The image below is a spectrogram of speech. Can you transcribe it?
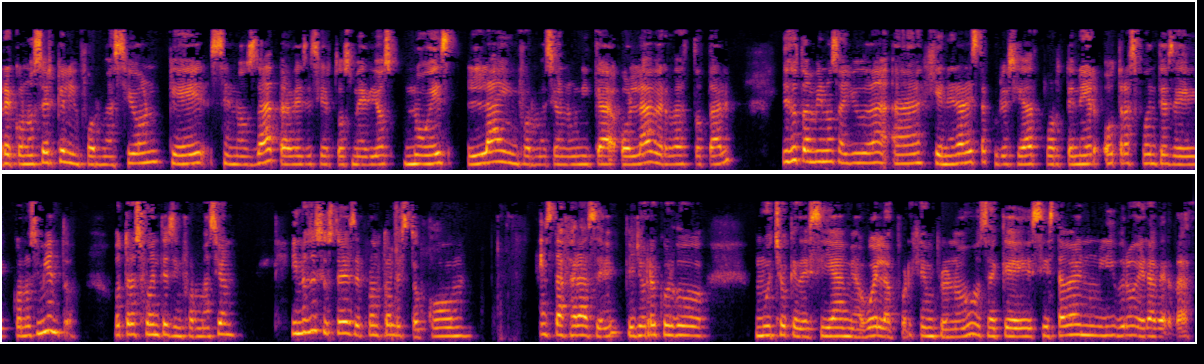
reconocer que la información que se nos da a través de ciertos medios no es la información única o la verdad total. Eso también nos ayuda a generar esta curiosidad por tener otras fuentes de conocimiento, otras fuentes de información. Y no sé si a ustedes de pronto les tocó esta frase que yo recuerdo mucho que decía mi abuela, por ejemplo, ¿no? O sea, que si estaba en un libro era verdad.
